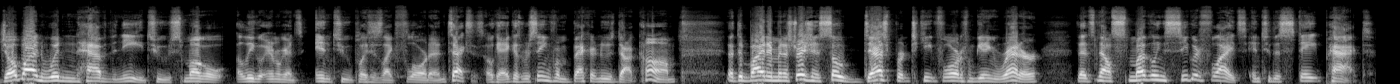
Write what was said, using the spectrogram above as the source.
Joe Biden wouldn't have the need to smuggle illegal immigrants into places like Florida and Texas, okay? Because we're seeing from BeckerNews.com that the Biden administration is so desperate to keep Florida from getting redder that it's now smuggling secret flights into the state packed,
